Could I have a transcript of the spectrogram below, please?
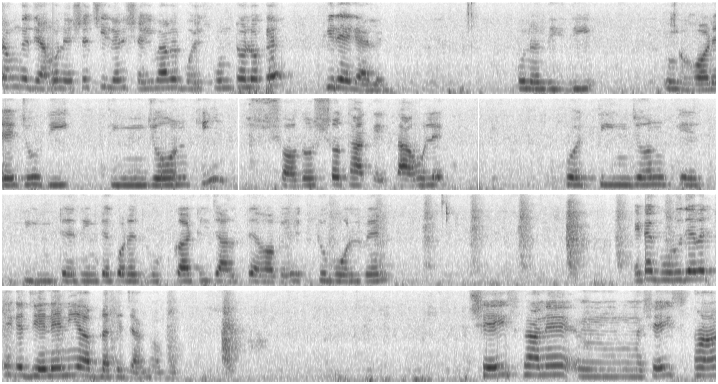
সঙ্গে যেমন এসেছিলেন, সেইভাবে বৈকুণ্ঠ লোকে ফিরে গেলেন। কোন দিদি ঘরে যদি তিনজন কি সদস্য থাকে, তাহলে ওই তিনজনকে তিনটে তিনটে করে ধূপকাঠি জ্বালতে হবে, একটু বলবেন। এটা গুরুদেবের থেকে জেনে নিয়ে আপনাকে জানাব। সেই স্থানে সেই স্থান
